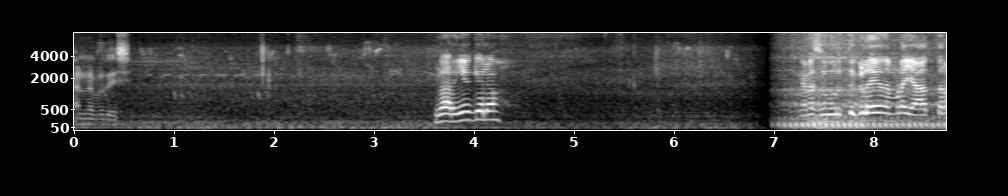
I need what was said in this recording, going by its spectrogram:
അരുണാചൽ പ്രദേശ് ഒന്ന് ഇറങ്ങി നോക്കിയാലോ അങ്ങനെ സുഹൃത്തുക്കളെ നമ്മളെ യാത്ര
